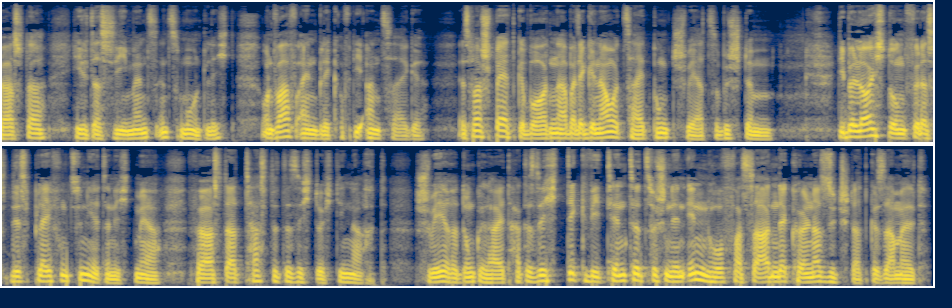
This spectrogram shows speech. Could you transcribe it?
Förster hielt das Siemens ins Mondlicht und warf einen Blick auf die Anzeige. Es war spät geworden, aber der genaue Zeitpunkt schwer zu bestimmen. Die Beleuchtung für das Display funktionierte nicht mehr. Förster tastete sich durch die Nacht. Schwere Dunkelheit hatte sich dick wie Tinte zwischen den Innenhoffassaden der Kölner Südstadt gesammelt.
